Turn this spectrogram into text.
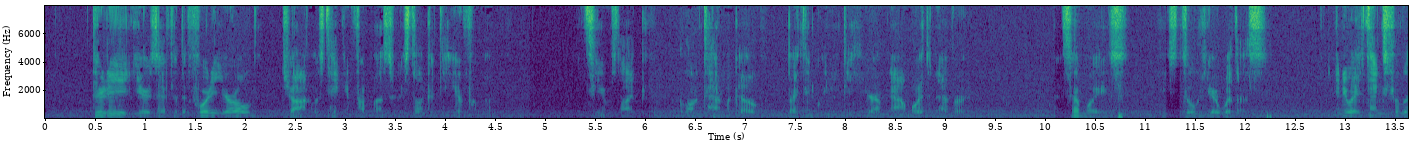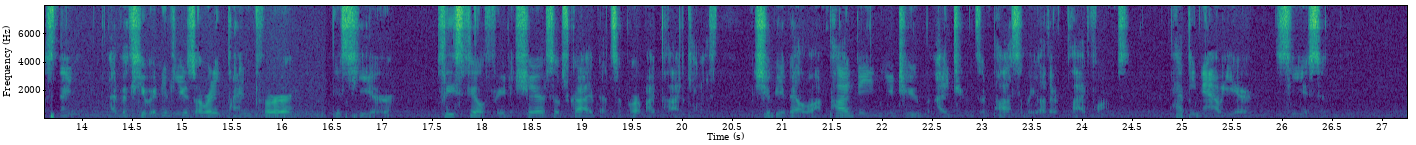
38 years after the 40 year old John was taken from us, we still get to hear from him. It seems like a long time ago, but I think we need to hear him now more than ever. In some ways, he's still here with us. Anyway, thanks for listening. I have a few interviews already planned for this year. Please feel free to share, subscribe, and support my podcast. It should be available on Podbean, YouTube, iTunes, and possibly other platforms. Happy Now Year. See you soon.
